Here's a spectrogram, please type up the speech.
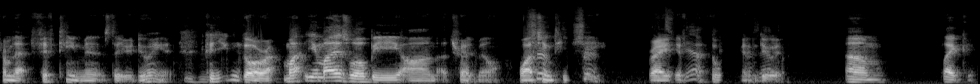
from that 15 minutes that you're doing it? Because mm-hmm. you can go around. You might as well be on a treadmill watching sure, TV, sure. right? That's, if yeah, that's the way you're going to exactly. do it. Um, like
